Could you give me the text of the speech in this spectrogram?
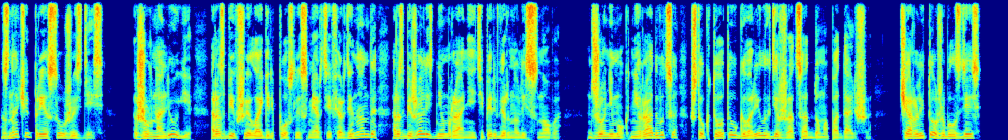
Значит, пресса уже здесь. Журналюги, разбившие лагерь после смерти Фердинанда, разбежались днем ранее и теперь вернулись снова. Джо не мог не радоваться, что кто-то уговорил их держаться от дома подальше. Чарли тоже был здесь,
